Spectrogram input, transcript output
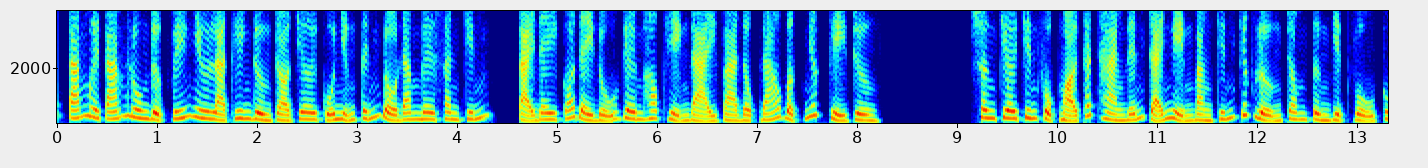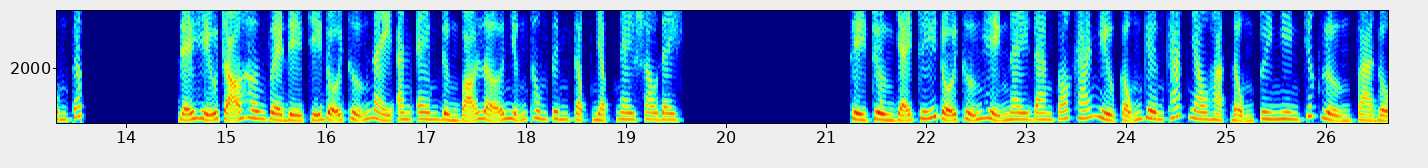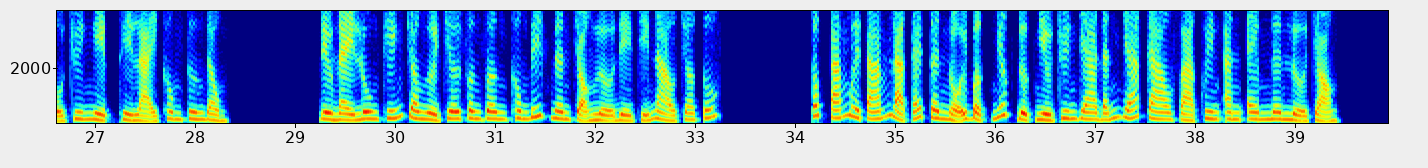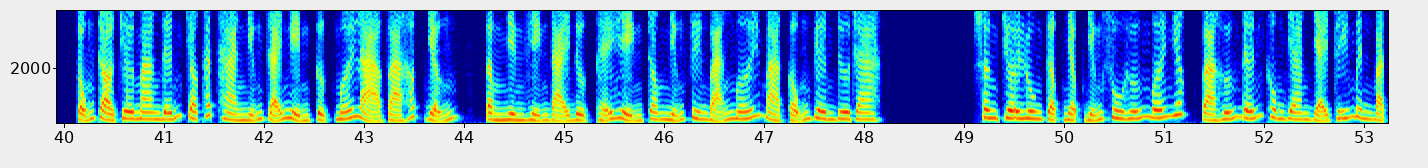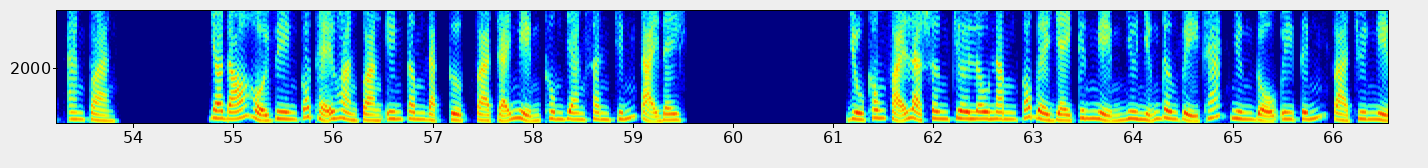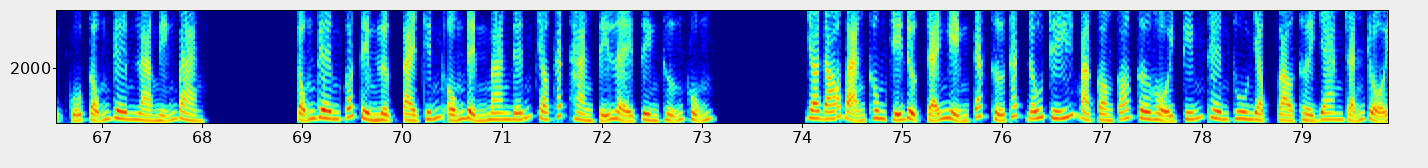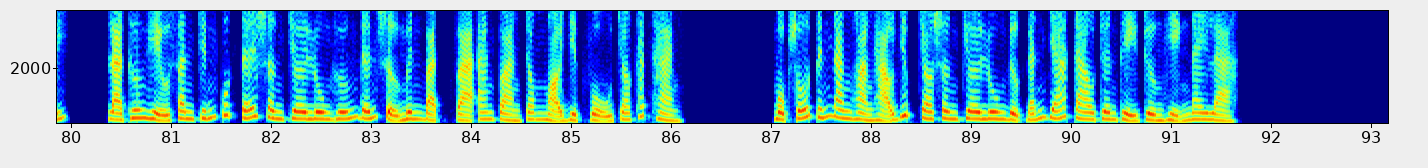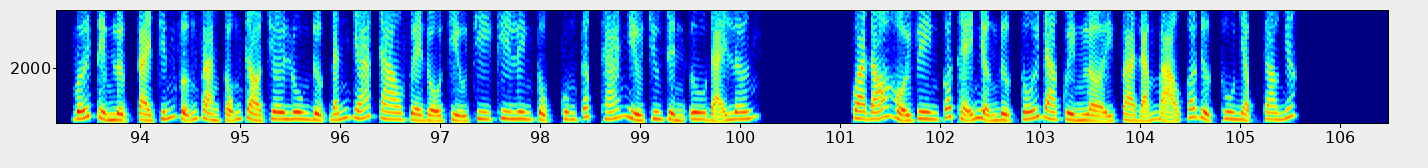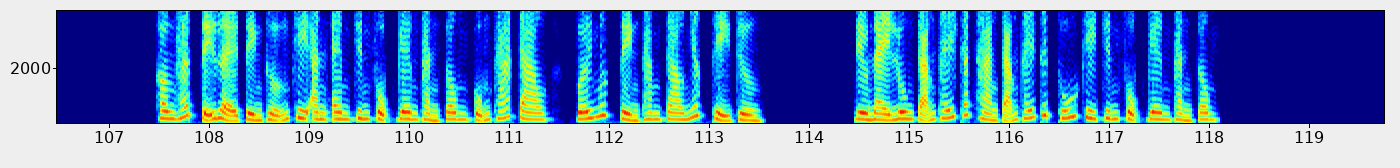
Top 88 luôn được ví như là thiên đường trò chơi của những tín đồ đam mê xanh chính, tại đây có đầy đủ game hot hiện đại và độc đáo bậc nhất thị trường. Sân chơi chinh phục mọi khách hàng đến trải nghiệm bằng chính chất lượng trong từng dịch vụ cung cấp. Để hiểu rõ hơn về địa chỉ đổi thưởng này anh em đừng bỏ lỡ những thông tin cập nhật ngay sau đây. Thị trường giải trí đổi thưởng hiện nay đang có khá nhiều cổng game khác nhau hoạt động tuy nhiên chất lượng và độ chuyên nghiệp thì lại không tương đồng. Điều này luôn khiến cho người chơi phân vân không biết nên chọn lựa địa chỉ nào cho tốt. Top 88 là cái tên nổi bật nhất được nhiều chuyên gia đánh giá cao và khuyên anh em nên lựa chọn. Cổng trò chơi mang đến cho khách hàng những trải nghiệm cực mới lạ và hấp dẫn, tầm nhìn hiện đại được thể hiện trong những phiên bản mới mà cổng game đưa ra. Sân chơi luôn cập nhật những xu hướng mới nhất và hướng đến không gian giải trí minh bạch an toàn. Do đó hội viên có thể hoàn toàn yên tâm đặt cược và trải nghiệm không gian xanh chính tại đây. Dù không phải là sân chơi lâu năm có bề dày kinh nghiệm như những đơn vị khác nhưng độ uy tín và chuyên nghiệp của cổng game là miễn bàn. Cổng game có tiềm lực tài chính ổn định mang đến cho khách hàng tỷ lệ tiền thưởng khủng. Do đó bạn không chỉ được trải nghiệm các thử thách đấu trí mà còn có cơ hội kiếm thêm thu nhập vào thời gian rảnh rỗi. Là thương hiệu xanh chính quốc tế sân chơi luôn hướng đến sự minh bạch và an toàn trong mọi dịch vụ cho khách hàng. Một số tính năng hoàn hảo giúp cho sân chơi luôn được đánh giá cao trên thị trường hiện nay là Với tiềm lực tài chính vững vàng, cổng trò chơi luôn được đánh giá cao về độ chịu chi khi liên tục cung cấp khá nhiều chương trình ưu đãi lớn. Qua đó, hội viên có thể nhận được tối đa quyền lợi và đảm bảo có được thu nhập cao nhất. Hơn hết tỷ lệ tiền thưởng khi anh em chinh phục game thành công cũng khá cao, với mức tiền thăng cao nhất thị trường. Điều này luôn cảm thấy khách hàng cảm thấy thích thú khi chinh phục game thành công.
